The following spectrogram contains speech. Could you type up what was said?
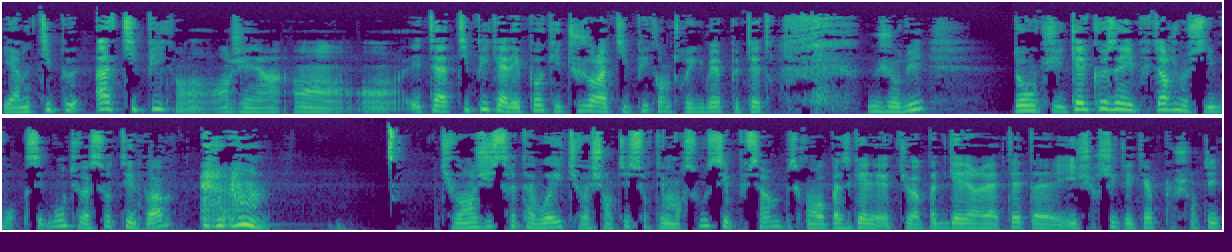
est un petit peu atypique en, général, en, était atypique à l'époque et toujours atypique, entre guillemets, peut-être aujourd'hui. Donc, quelques années plus tard, je me suis dit, bon, c'est bon, tu vas sauter le pas. tu vas enregistrer ta voix et tu vas chanter sur tes morceaux, c'est plus simple parce qu'on va pas se tu vas pas te galérer la tête et chercher quelqu'un pour chanter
